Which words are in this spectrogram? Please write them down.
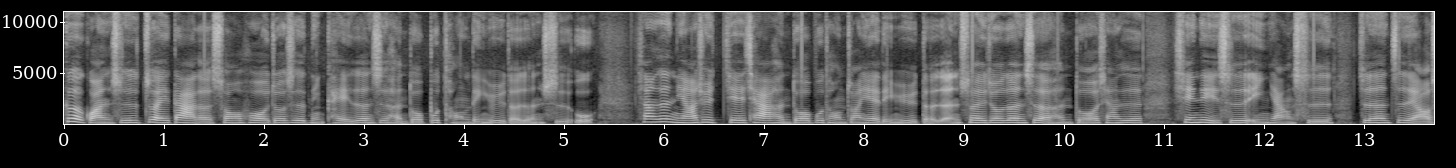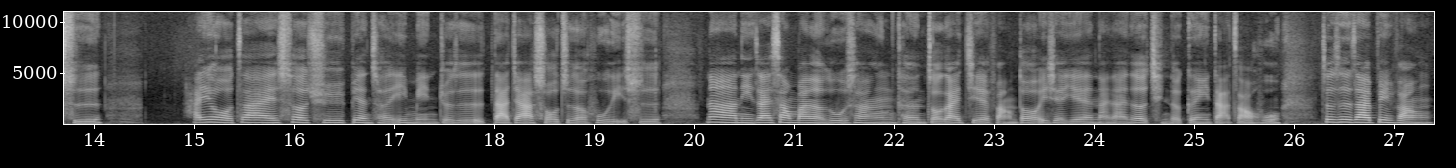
个管师最大的收获就是你可以认识很多不同领域的人事物，像是你要去接洽很多不同专业领域的人，所以就认识了很多像是心理师、营养师、职能治疗师，还有在社区变成一名就是大家熟知的护理师。那你在上班的路上，可能走在街坊，都有一些爷爷奶奶热情的跟你打招呼，这是在病房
